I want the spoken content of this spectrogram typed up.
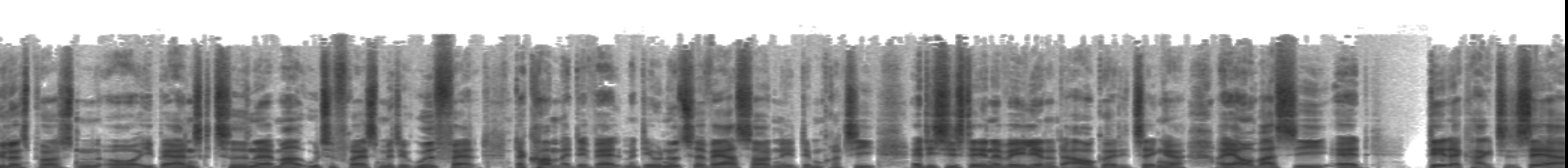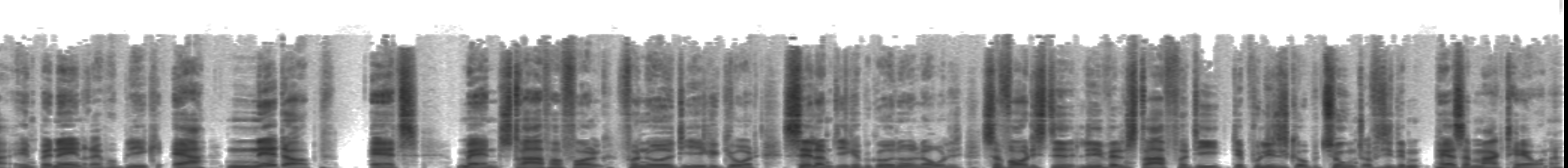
Jyllandsposten og i Berlingske Tidene er meget utilfreds med det udfald, der kom af det valg. Men det er jo nødt til at være sådan i et demokrati, at de sidste ende er vælgerne, der afgør de ting her. Og jeg må bare sige, at det, der karakteriserer en bananrepublik, er netop, at man straffer folk for noget, de ikke har gjort, selvom de ikke har begået noget lovligt. Så får de alligevel en straf, fordi det er politisk opportunt, og fordi det passer magthaverne.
